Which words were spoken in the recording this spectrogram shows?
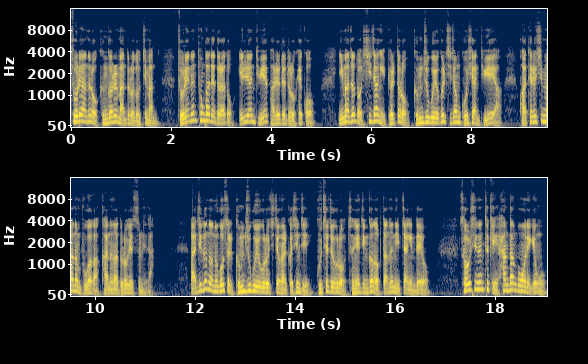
조례안으로 근거를 만들어 뒀지만 조례는 통과되더라도 1년 뒤에 발효되도록 했고 이마저도 시장이 별도로 금주구역을 지정 고시한 뒤에야 과태료 10만 원 부과가 가능하도록 했습니다. 아직은 어느 곳을 금주구역으로 지정할 것인지 구체적으로 정해진 건 없다는 입장인데요. 서울시는 특히 한강공원의 경우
